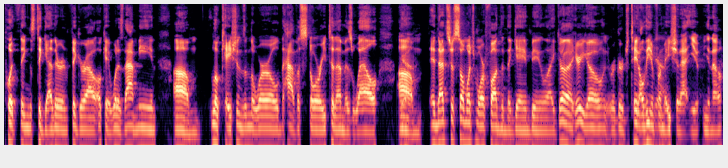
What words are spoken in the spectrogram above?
put things together and figure out okay what does that mean um locations in the world have a story to them as well Yeah. um and that's just so much more fun than the game being like uh here you go regurgitate all the information at you you know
